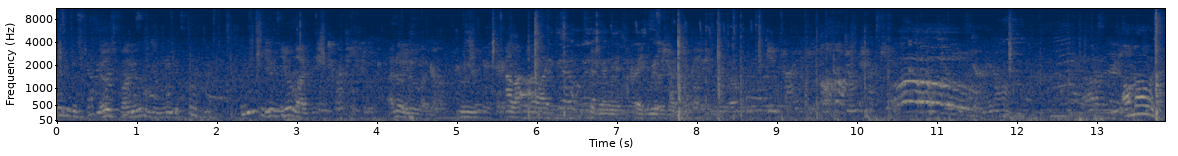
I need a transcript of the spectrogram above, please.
It was funny. You, you like it. I know you like it. I, like. I like it. crazy movies like. Almost.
